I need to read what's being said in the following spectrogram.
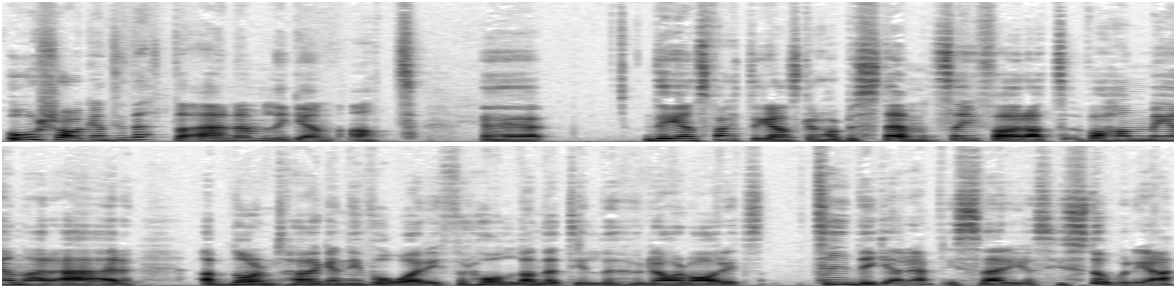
Orsaken till detta är nämligen att eh, DNs faktagranskare har bestämt sig för att vad han menar är abnormt höga nivåer i förhållande till hur det har varit tidigare i Sveriges historia.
